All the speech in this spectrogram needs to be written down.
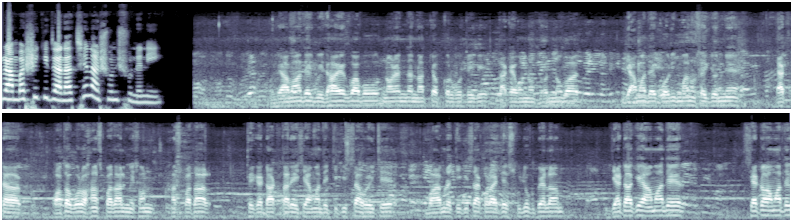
গ্রামবাসী কি জানাচ্ছেন? আসুন শুনে নিই। যে আমাদের বিধায়ক বাবু নরেন্দ্রনাথ চক্রবর্তীকে তাকে অনেক ধন্যবাদ যে আমাদের গরিব মানুষের জন্য একটা কত বড় হাসপাতাল মিশন হাসপাতাল থেকে ডাক্তার এসে আমাদের চিকিৎসা হয়েছে বা আমরা চিকিৎসা করাইতে সুযোগ পেলাম। যেটাকে আমাদের সেটা আমাদের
